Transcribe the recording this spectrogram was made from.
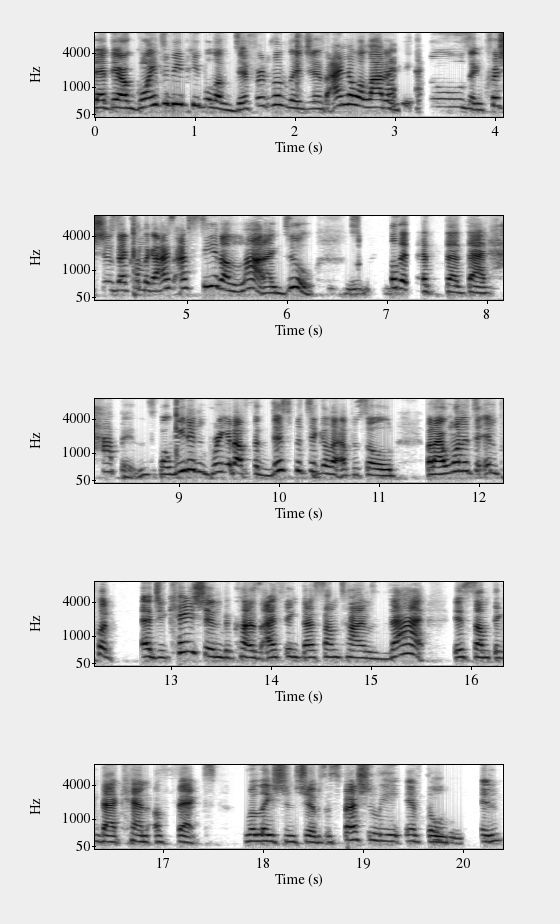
that there are going to be people of different religions. I know a lot of Jews and Christians that come together. I, I see it a lot. I do. So mm-hmm. I know that, that that that happens, but we didn't bring it up for this particular episode. But I wanted to input education because I think that sometimes that is something that can affect relationships, especially if the mm-hmm. woman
